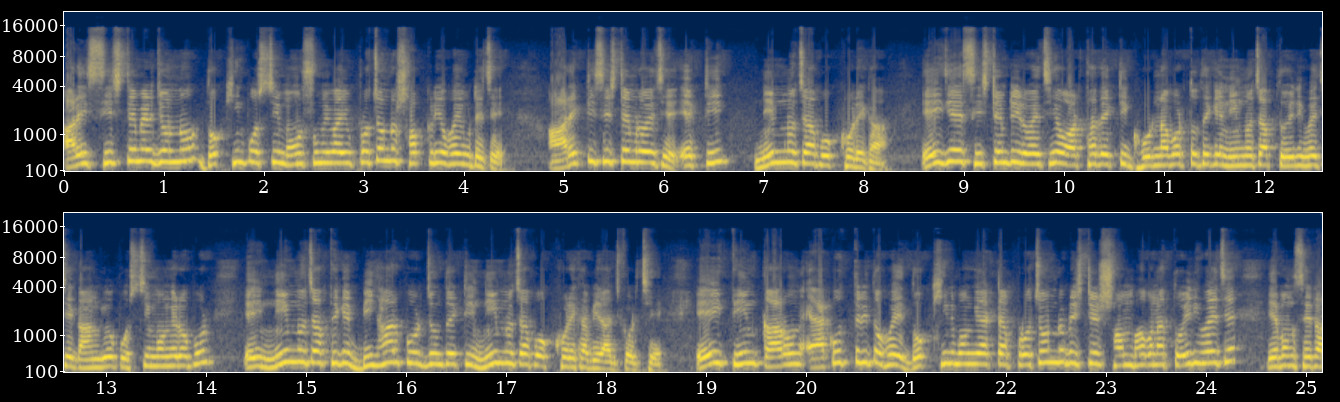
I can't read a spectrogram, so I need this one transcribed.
আর এই সিস্টেমের জন্য দক্ষিণ পশ্চিম মৌসুমি বায়ু প্রচণ্ড সক্রিয় হয়ে উঠেছে। আরেকটি সিস্টেম রয়েছে, একটি নিম্নচাপ অক্ষরেখা। এই যে সিস্টেমটি রয়েছে, অর্থাৎ একটি ঘূর্ণাবর্ত থেকে নিম্নচাপ তৈরি হয়েছে গাঙ্গেয় পশ্চিমবঙ্গের ওপর, এই নিম্নচাপ থেকে বিহার পর্যন্ত একটি নিম্নচাপ অক্ষরেখা বিরাজ করছে। এই তিন কারণ একত্রিত হয়ে দক্ষিণবঙ্গে একটা প্রচণ্ড বৃষ্টির সম্ভাবনা তৈরি হয়েছে এবং সেটা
